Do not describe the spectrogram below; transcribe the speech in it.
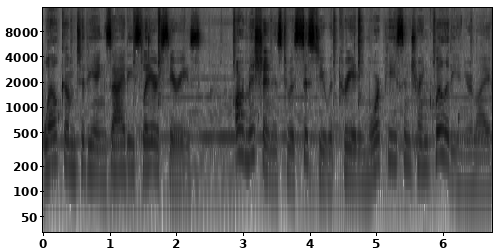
Welcome to the Anxiety Slayer series. Our mission is to assist you with creating more peace and tranquility in your life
